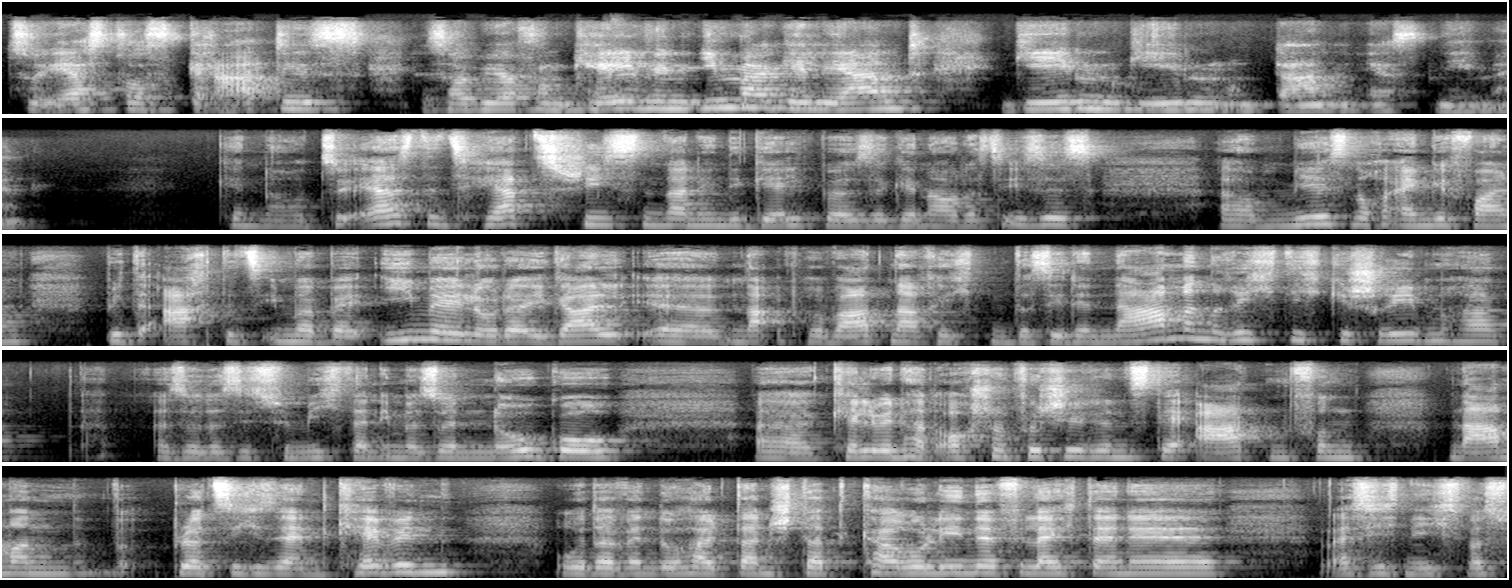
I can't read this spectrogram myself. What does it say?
zuerst was gratis. Das habe ich ja von Kelvin immer gelernt. Geben, geben und dann erst nehmen. Genau, zuerst ins Herz schießen, dann in die Geldbörse. Genau, das ist es. Ähm, mir ist noch eingefallen, bitte achtet immer bei E-Mail oder egal, äh, Privatnachrichten, dass ihr den Namen richtig geschrieben habt, Also das ist für mich dann immer so ein No-Go. Äh, Kelvin hat auch schon verschiedenste Arten von Namen. Plötzlich ist er ein Kevin. Oder wenn du halt dann statt Caroline vielleicht eine, weiß ich nicht, was,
